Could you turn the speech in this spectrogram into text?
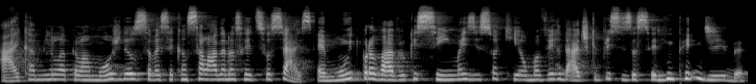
Ai, Camila, pelo amor de Deus, você vai ser cancelada nas redes sociais. É muito provável que sim, mas isso aqui é uma verdade que precisa ser entendida.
